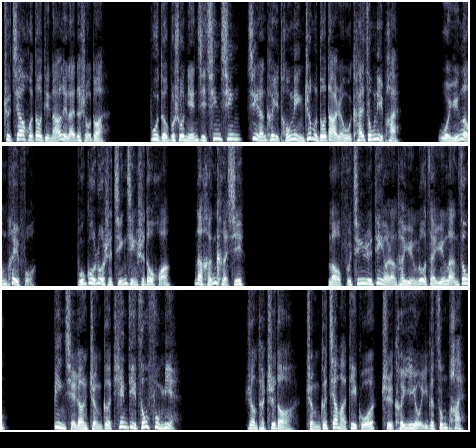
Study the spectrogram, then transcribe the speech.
这家伙到底哪里来的手段？不得不说，年纪轻轻竟然可以统领这么多大人物开宗立派。”我云龙佩服，不过若是仅仅是斗皇，那很可惜。老夫今日定要让他陨落在云岚宗，并且让整个天地宗覆灭，让他知道整个加玛帝国只可以有一个宗派，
